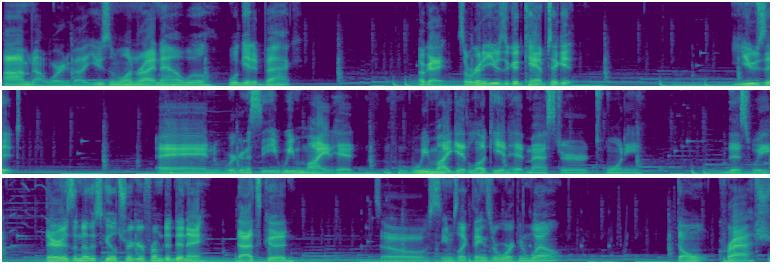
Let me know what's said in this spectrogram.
I'm not worried about using one right now. We'll we'll get it back. Okay, so we're gonna use a good camp ticket. Use it and we're gonna see, we might hit, we might get lucky and hit Master 20 this week. There is another skill trigger from Dedenne. That's good. So seems like things are working well. Don't crash.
